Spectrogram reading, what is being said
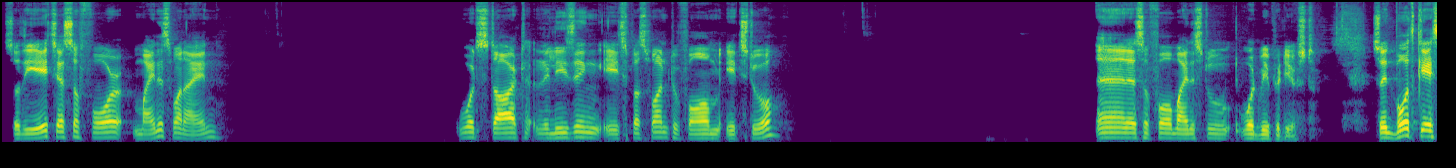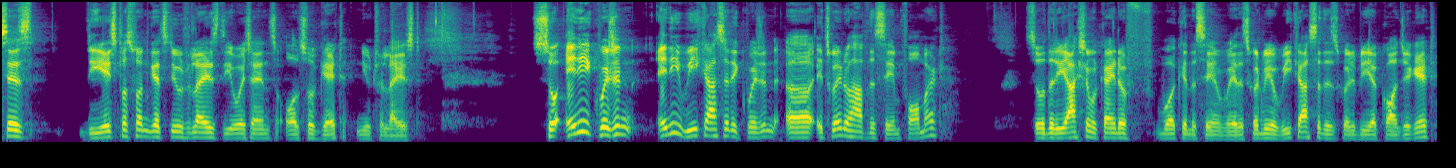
So the HSO4 minus 1 ion would start releasing H plus 1 to form H2O. And SO4 minus 2 would be produced. So in both cases, the H plus 1 gets neutralized, the OH ions also get neutralized. So any equation, any weak acid equation, uh, it's going to have the same format. So the reaction would kind of work in the same way. There's going to be a weak acid, there's going to be a conjugate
